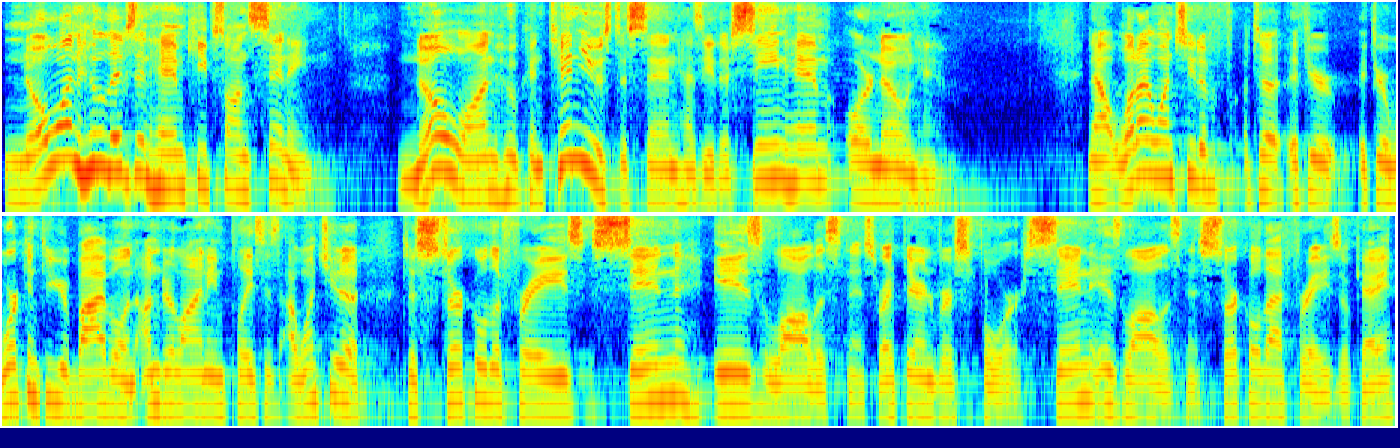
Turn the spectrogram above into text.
No one who lives in him keeps on sinning. No one who continues to sin has either seen him or known him. Now, what I want you to, to, if, you're, if you're working through your Bible and underlining places, I want you to, to circle the phrase, sin is lawlessness, right there in verse 4. Sin is lawlessness. Circle that phrase, okay?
